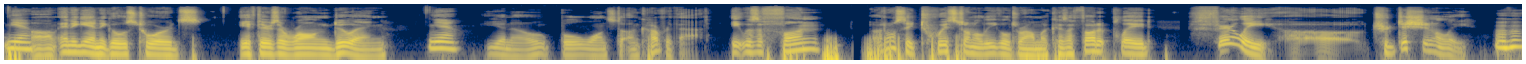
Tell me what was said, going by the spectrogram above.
Yeah. Um and again, it goes towards if there's a wrongdoing, Yeah. you know, Bull wants to uncover that. It was a fun, I don't say twist on a legal drama because I thought it played fairly uh, traditionally Mm-hmm.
